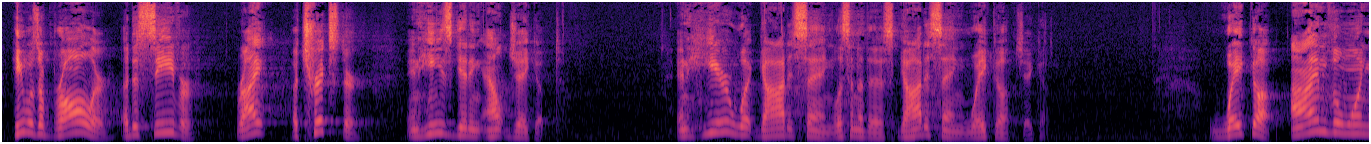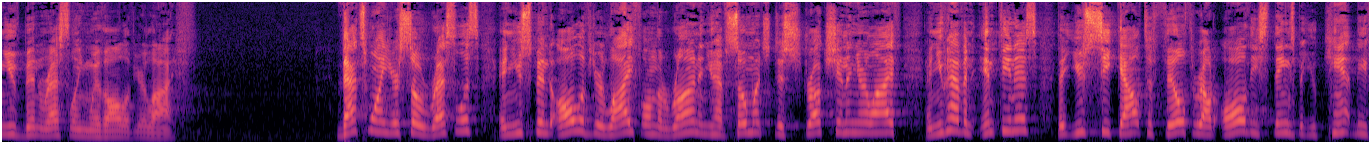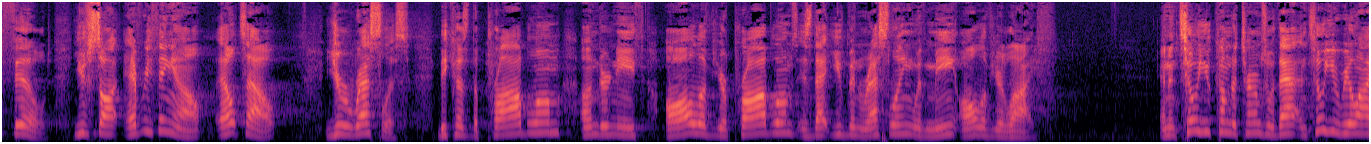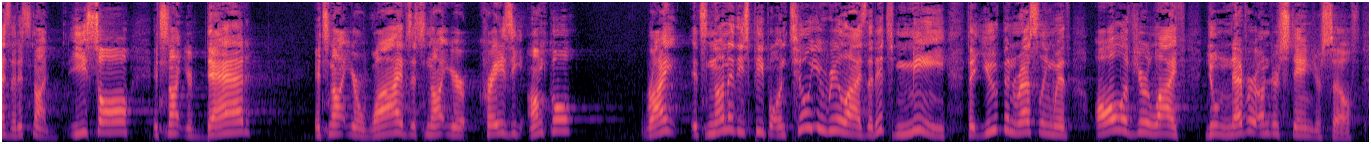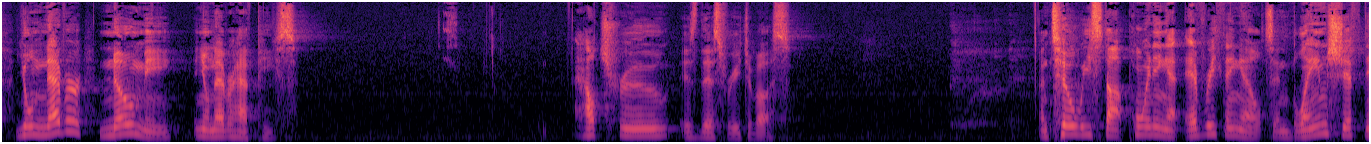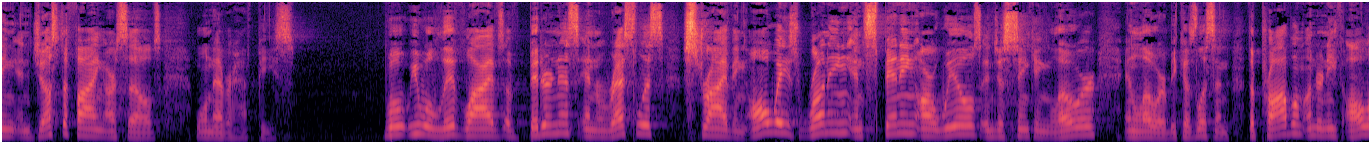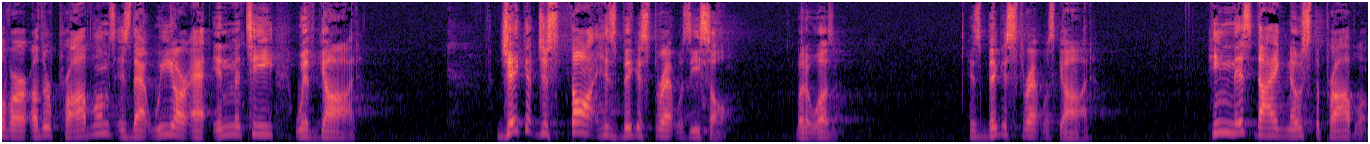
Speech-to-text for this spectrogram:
He was a brawler, a deceiver, right? A trickster. And he's getting out Jacob. And hear what God is saying. Listen to this. God is saying, Wake up, Jacob. Wake up. I'm the one you've been wrestling with all of your life. That's why you're so restless and you spend all of your life on the run and you have so much destruction in your life and you have an emptiness that you seek out to fill throughout all these things, but you can't be filled. You've sought everything else out. You're restless. Because the problem underneath all of your problems is that you've been wrestling with me all of your life. And until you come to terms with that, until you realize that it's not Esau, it's not your dad, it's not your wives, it's not your crazy uncle, right? It's none of these people. Until you realize that it's me that you've been wrestling with all of your life, you'll never understand yourself, you'll never know me, and you'll never have peace how true is this for each of us? Until we stop pointing at everything else and blame shifting and justifying ourselves, we'll never have peace. We'll, we will live lives of bitterness and restless striving, always running and spinning our wheels and just sinking lower and lower. Because listen, the problem underneath all of our other problems is that we are at enmity with God. Jacob just thought his biggest threat was Esau but it wasn't. His biggest threat was God. He misdiagnosed the problem.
